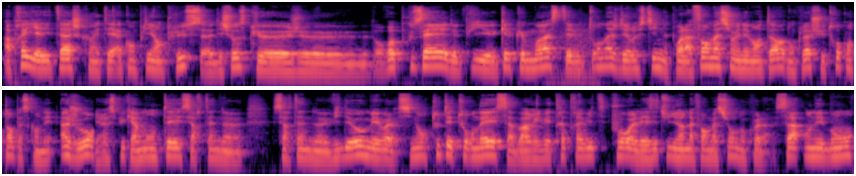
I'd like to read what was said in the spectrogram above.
Après, il y a des tâches qui ont été accomplies en plus, euh, des choses que je repoussais depuis quelques mois. C'était le tournage des rustines pour la formation Elementor. Donc là, je suis trop content parce qu'on est à jour. Il reste plus qu'à monter certaines, euh, certaines vidéos, mais voilà, sinon tout est tourné. Ça va arriver très très vite pour les étudiants de la formation. Donc voilà, ça, on est bon.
